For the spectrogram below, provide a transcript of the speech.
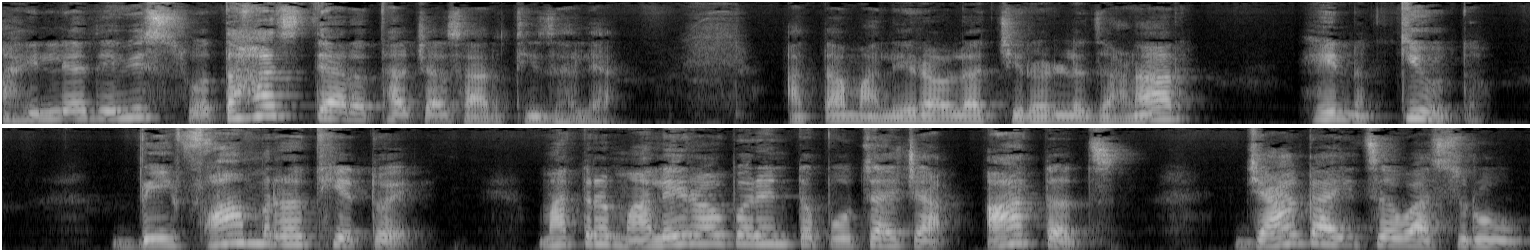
अहिल्यादेवी स्वतःच त्या रथाच्या सारथी झाल्या. आता मालेरावला चिरडलं जाणार हे नक्की होतं. बेफाम रथ येतोय. मात्र मालेरावपर्यंत पोचायच्या आतच ज्या गायीचं वासरू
